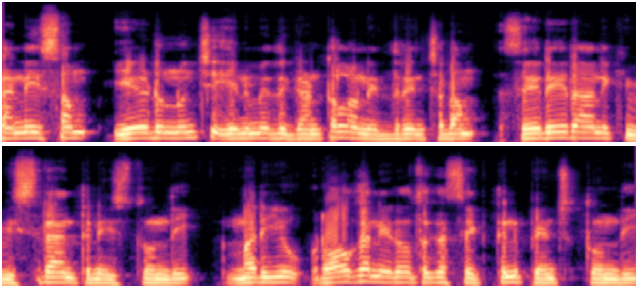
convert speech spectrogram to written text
కనీసం ఏడు నుంచి ఎనిమిది గంటలు నిద్రించడం శరీరానికి విశ్రాంతిని ఇస్తుంది మరియు రోగనిరోధక శక్తిని పెంచుతుంది.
